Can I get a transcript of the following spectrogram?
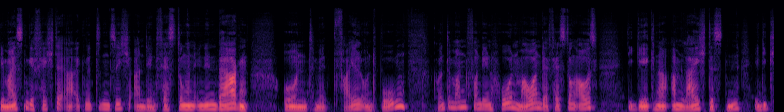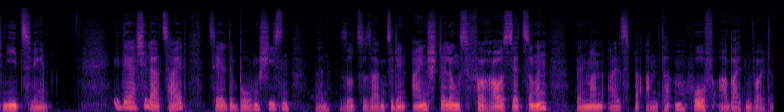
Die meisten Gefechte ereigneten sich an den Festungen in den Bergen, und mit Pfeil und Bogen konnte man von den hohen Mauern der Festung aus die Gegner am leichtesten in die Knie zwingen. In der Schillerzeit zählte Bogenschießen dann sozusagen zu den Einstellungsvoraussetzungen, wenn man als Beamter am Hof arbeiten wollte.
